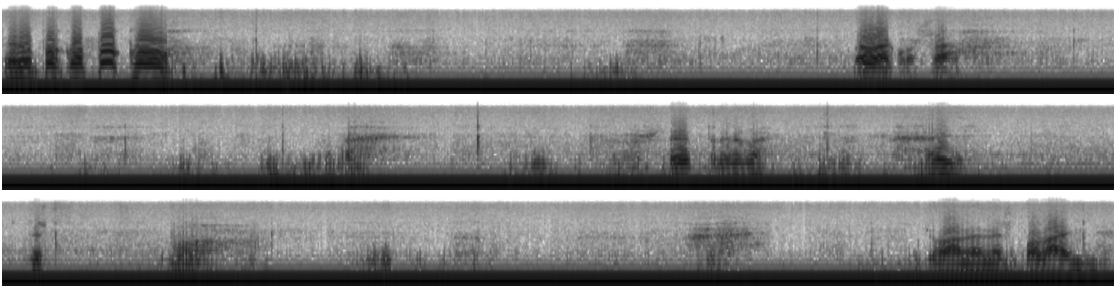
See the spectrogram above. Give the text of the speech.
pero poco a poco va la cosa. No sé, traigo... Ay. En Espolaines.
